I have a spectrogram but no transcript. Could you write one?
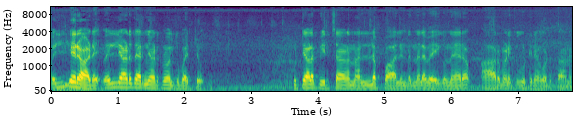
വലിയൊരാട് വലിയ ആട് തിരഞ്ഞെടുക്കണവർക്ക് പറ്റും. കുട്ടികളെ പിരിച്ചാണ് നല്ല പാലുണ്ട്. ഇന്നലെ വൈകുന്നേരം ആറ് മണിക്ക് കുട്ടീനെ കൊടുത്താണ്.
